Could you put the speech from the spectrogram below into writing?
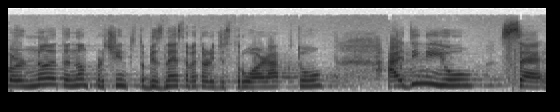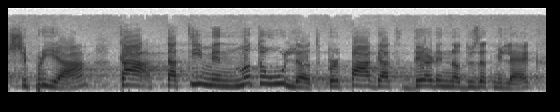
për nëntëdhjetë e nëntë për qind të bizneseve të regjistruara këtu? A e dini ju se Shqipëria ka tatimin më të ulët për pagat deri në dyzet mijë lekë?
